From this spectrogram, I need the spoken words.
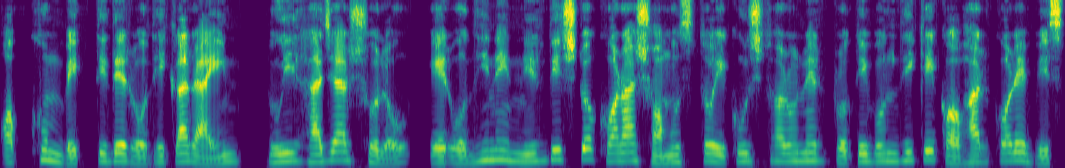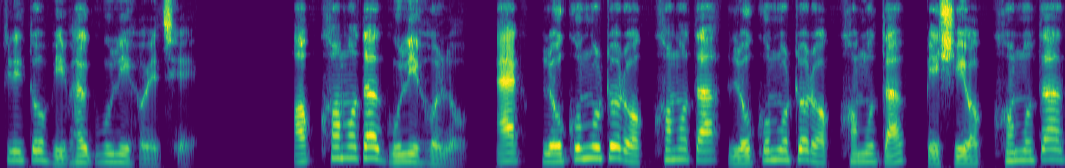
অক্ষম ব্যক্তিদের অধিকার আইন দুই হাজার ষোলো এর অধীনে নির্দিষ্ট করা সমস্ত একুশ ধরনের প্রতিবন্ধীকে কভার করে বিস্তৃত বিভাগগুলি হয়েছে। অক্ষমতাগুলি হল এক, লোকোমোটর অক্ষমতা লোকোমোটর অক্ষমতা, পেশি অক্ষমতা,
